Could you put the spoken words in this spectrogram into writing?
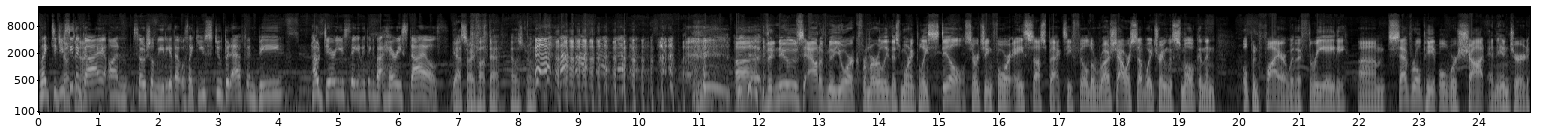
Like, did you Don't see the deny guy on social media that was like, "You stupid F and B"? How dare you say anything about Harry Styles? Yeah, sorry about that. I was drunk. Uh, the news out of New York from early this morning. Police still searching for a suspect. He filled a rush hour subway train with smoke and then opened fire with a 380. Um, several people were shot and injured.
